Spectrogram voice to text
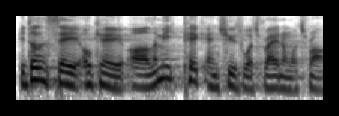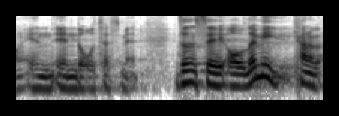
He doesn't say, okay, uh, let me pick and choose what's right and what's wrong in, in the Old Testament. He doesn't say, oh, let me kind of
